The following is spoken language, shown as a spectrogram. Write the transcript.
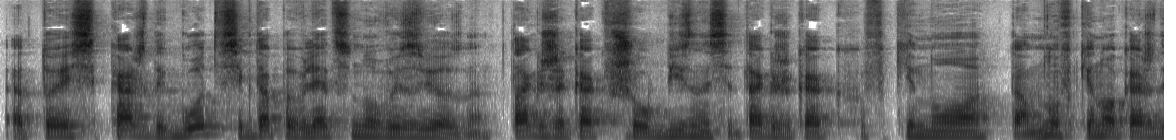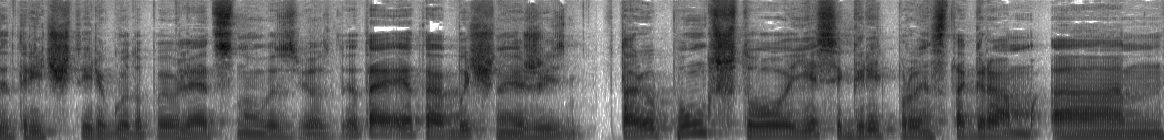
А, то есть каждый год всегда появляются новые звезды. Так же, как в шоу-бизнесе, так же, как в кино. Там, ну, в кино каждые 3-4 года появляются новые звезды. Это, это обычная жизнь. Второй пункт, что если говорить про Инстаграм. Э,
